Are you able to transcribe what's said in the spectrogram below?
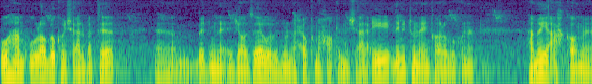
او هم او را بکشه. البته بدون اجازه و بدون حکم حاکم شرعی نمی‌تونه این کار رو بکنه. همه احکام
